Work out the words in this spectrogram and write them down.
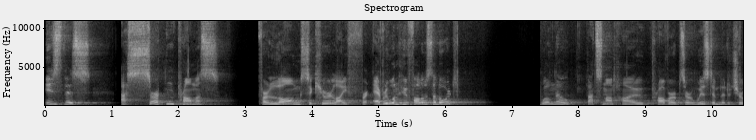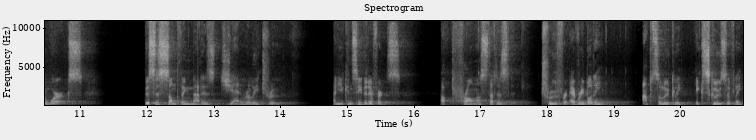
Is this a certain promise for long, secure life for everyone who follows the Lord? Well, no, that's not how Proverbs or wisdom literature works. This is something that is generally true. And you can see the difference. A promise that is true for everybody, absolutely, exclusively,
